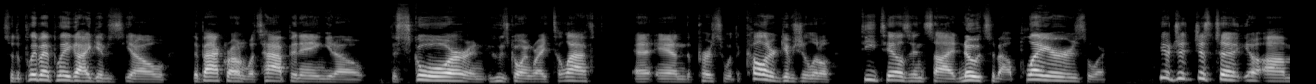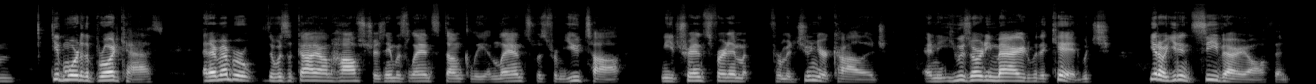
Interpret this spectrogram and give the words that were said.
so the play-by-play guy gives, you know, the background, what's happening, you know, the score, and who's going right to left, and, and the person with the color gives you little details inside notes about players, or you know, just just to you know, um, give more to the broadcast. And I remember there was a guy on Hofstra. His name was Lance Dunkley, and Lance was from Utah, and he transferred him from a junior college, and he was already married with a kid, which you know you didn't see very often.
